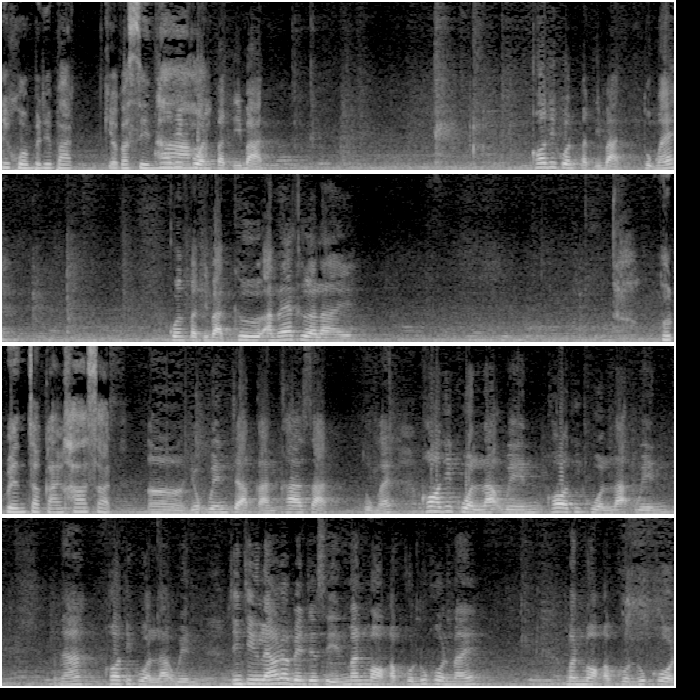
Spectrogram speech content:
ที่ควรปฏิบัติ เกี่ยวกับศีลข้อห้าที่ควรปฏิบัติ ข้อที่ควรปฏิบัติถูกไหม ควรปฏิบัติคืออันแรกคืออะไรงดเว้นจากการฆ่าสัตว์อ่ายกเว้นจากการฆ่าสัตว์ ถูกไหมข้อที่ควรละเว้น ข้อที่ควรละเว้นนะข้อที่ควรละเว้น จริง ๆ แล้วนะเบญจศีลมันเหมาะกับคนทุกคนไหมมันเหมาะกับคนทุกคน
